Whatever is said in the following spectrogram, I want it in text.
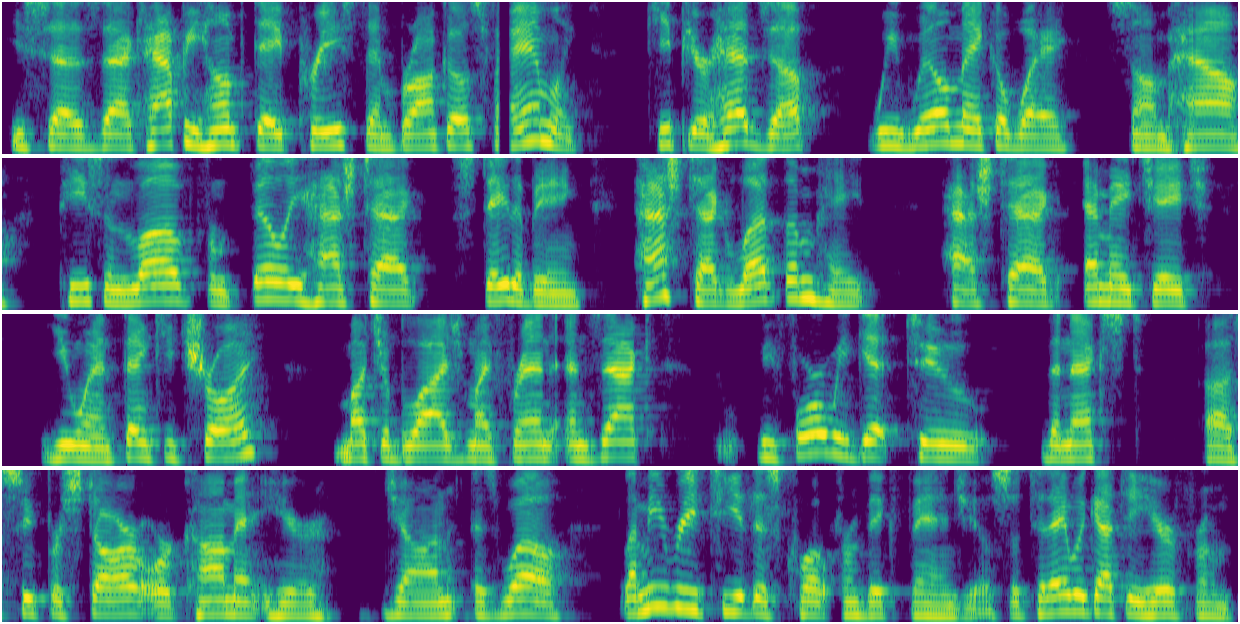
He says, Zach, happy hump day, priest and Broncos family. Keep your heads up. We will make a way somehow. Peace and love from Philly. Hashtag state of being. Hashtag let them hate. Hashtag MHHUN. Thank you, Troy. Much obliged, my friend. And Zach, before we get to the next uh, superstar or comment here, John, as well, let me read to you this quote from Vic Fangio. So today we got to hear from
